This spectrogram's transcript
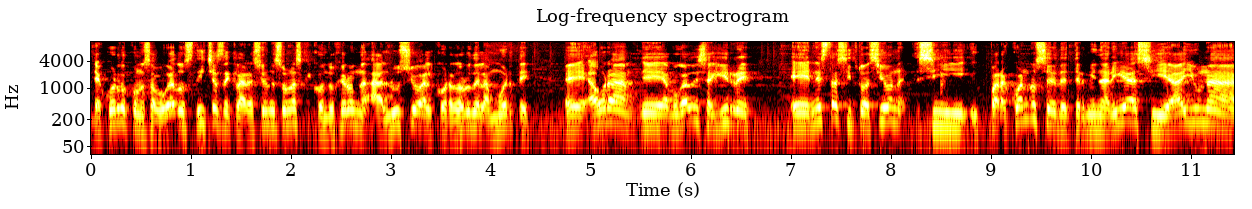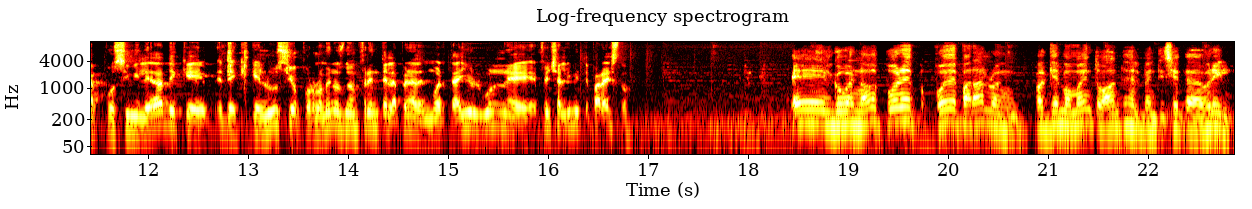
de acuerdo con los abogados, dichas declaraciones son las que condujeron a Lucio al corredor de la muerte. ahora, abogado Isaguirre, en esta situación, si, ¿para cuándo se determinaría si hay una posibilidad de que, de que Lucio por lo menos no enfrente la pena de muerte? ¿Hay alguna eh, fecha límite para esto? El gobernador puede, puede pararlo en cualquier momento antes del 27 de abril.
